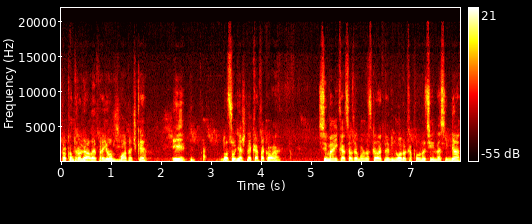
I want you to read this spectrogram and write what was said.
проконтролювали прийом маточки і до соняшника така сімейка, це вже можна сказати, не відводок, а повноцінна сім'я.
